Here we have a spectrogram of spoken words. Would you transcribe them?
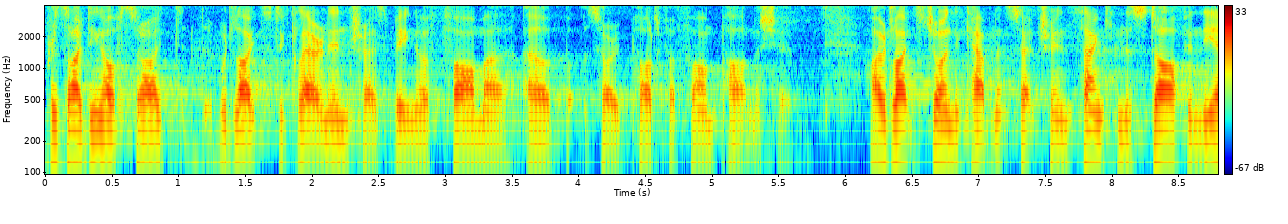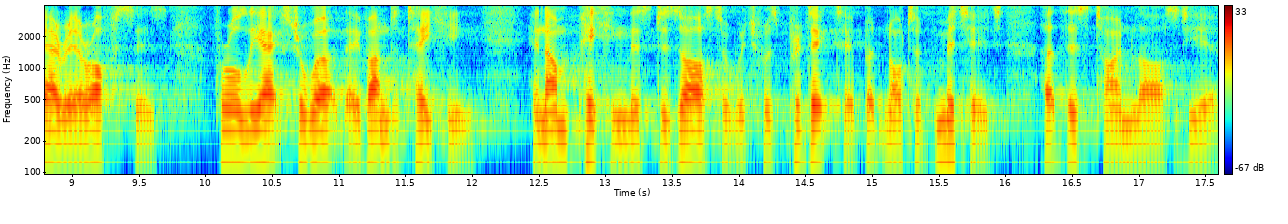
Presiding officer, I would like to declare an interest being a farmer, uh, sorry, part of a farm partnership. I would like to join the Cabinet Secretary in thanking the staff in the area offices for all the extra work they've undertaken in unpicking this disaster which was predicted but not admitted at this time last year.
